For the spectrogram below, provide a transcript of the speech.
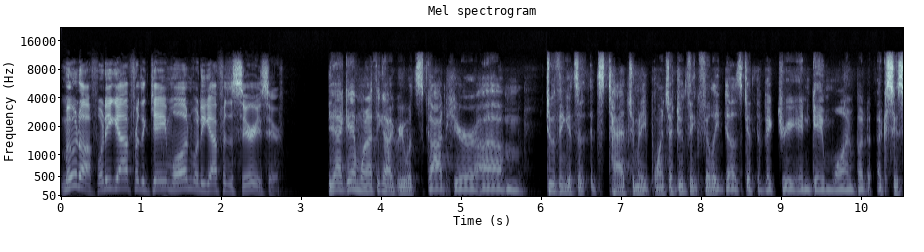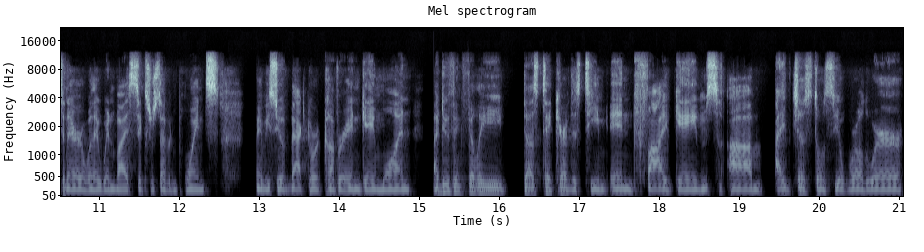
Munaf, what do you got for the game one? What do you got for the series here? Yeah, game one. I think I agree with Scott here. Um, do think it's a, it's tad too many points. I do think Philly does get the victory in game one, but I see a scenario where they win by six or seven points, maybe see a backdoor cover in game one. I do think Philly does take care of this team in five games. Um, I just don't see a world where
